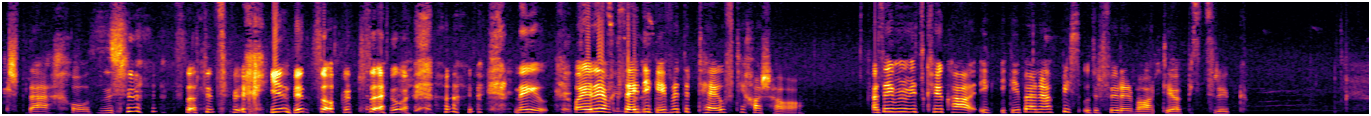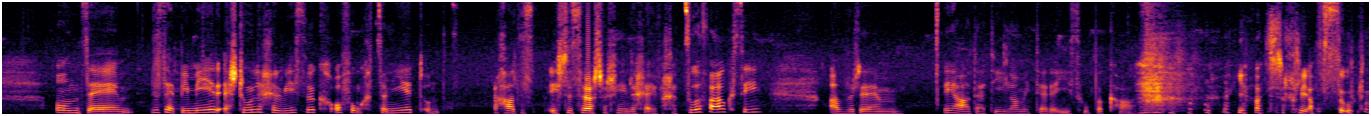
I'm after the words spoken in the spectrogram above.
Gespräch gekommen. Das, ist, das sollte jetzt vielleicht hier nicht so erzählen. Nein, weil ich einfach gesagt ich gebe dir die Hälfte, kannst du haben. Also immer das Gefühl, gehabt, ich, ich gebe ihnen etwas und dafür erwarte ich etwas zurück. Und äh, das hat bei mir erstaunlicherweise wirklich auch funktioniert. Und das, ist das höchstwahrscheinlich einfach ein Zufall gewesen. Aber ähm, ich hatte diesen Deal mit dieser Eishaube. ja, das ist ein bisschen absurd.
